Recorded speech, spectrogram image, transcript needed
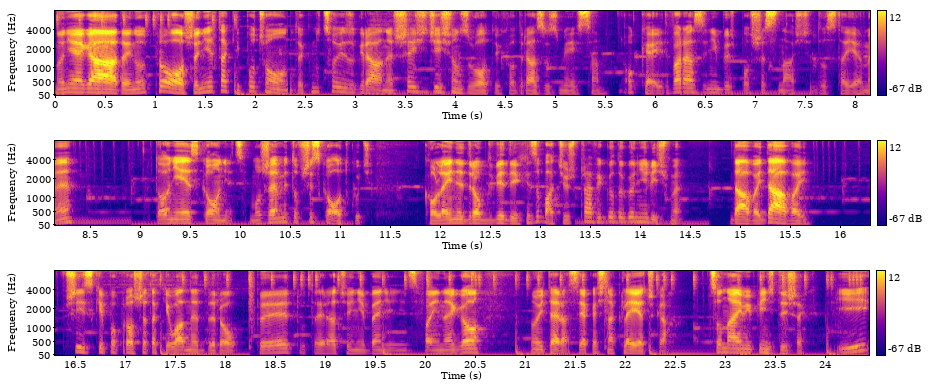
No nie gadaj, no proszę, nie taki początek. No co jest grane? 60 zł od razu z miejsca. Okej, dwa razy niby po 16 dostajemy. To nie jest koniec. Możemy to wszystko odkuć. Kolejny drop dwie dychy. Zobaczcie, już prawie go dogoniliśmy. Dawaj, dawaj. Wszystkie poproszę takie ładne dropy. Tutaj raczej nie będzie nic fajnego. No i teraz jakaś naklejeczka. Co najmniej 5 dyszek. I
